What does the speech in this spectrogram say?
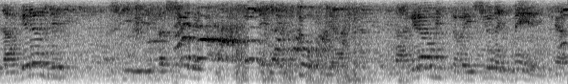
las grandes civilizaciones de la historia, las grandes tradiciones médicas,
